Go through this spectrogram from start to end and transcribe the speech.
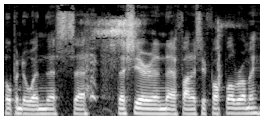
hoping to win this uh, this year in uh, fantasy football, Romy?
